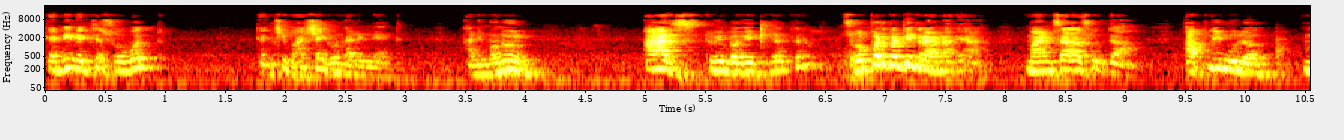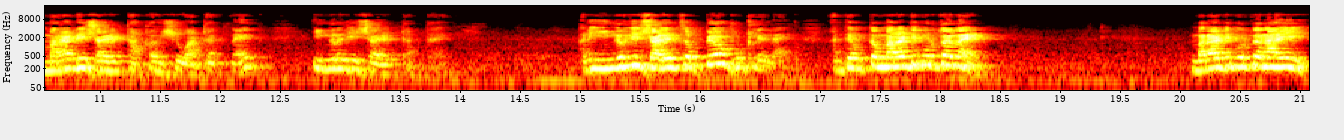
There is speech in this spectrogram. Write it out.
त्यांनी त्यांच्यासोबत त्यांची भाषा घेऊन आलेली आहेत. आणि म्हणून आज तुम्ही बघितलं तर झोपडपट्टीत राहणाऱ्या माणसाला सुद्धा आपली मुलं मराठी शाळेत टाकाविषयी वाटत नाहीत इंग्रजी शाळेत टाकतायत. आणि इंग्रजी शाळेचं पेव फुटलेलं आहे. आणि ते फक्त मराठी पुरतं नाही. मराठी पुरतं नाही.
